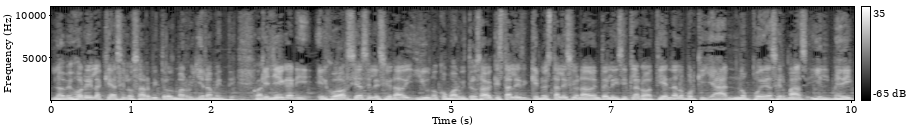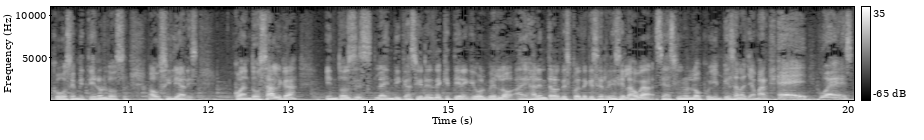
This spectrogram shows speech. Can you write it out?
La mejor es la que hacen los árbitros marrulleramente. Que llegan y el jugador se hace lesionado y uno como árbitro sabe que, está que no está lesionado, entonces le dice, claro, atiéndalo porque ya no puede hacer más y el médico se metieron los auxiliares. Cuando salga, entonces la indicación es de que tiene que volverlo a dejar entrar después de que se reinicie la jugada. Se hace uno loco y empiezan a llamar, ¡Hey, juez!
